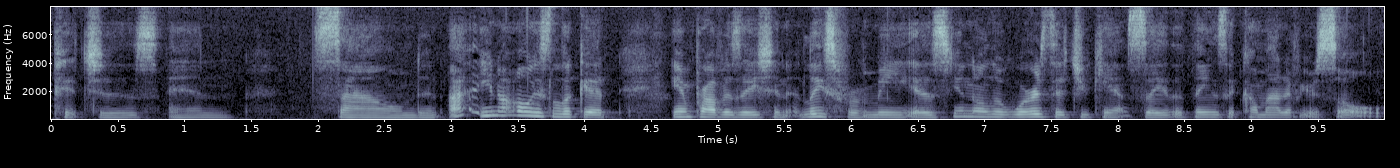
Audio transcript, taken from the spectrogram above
pitches and sound, and I, you know, I always look at improvisation, at least for me, is, you know, the words that you can't say, the things that come out of your soul.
